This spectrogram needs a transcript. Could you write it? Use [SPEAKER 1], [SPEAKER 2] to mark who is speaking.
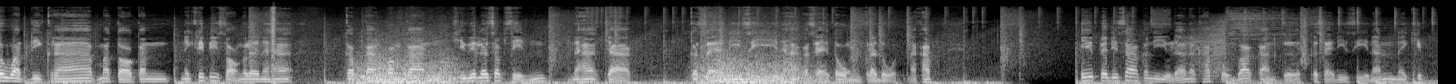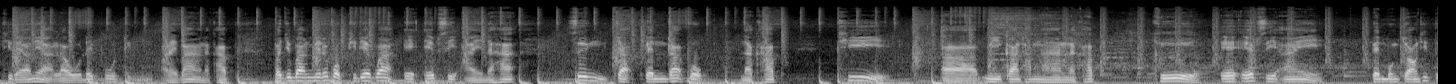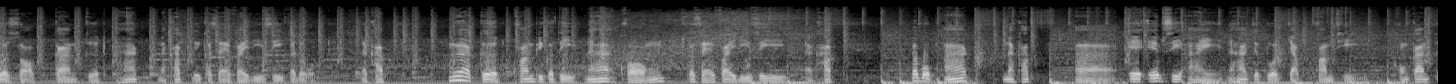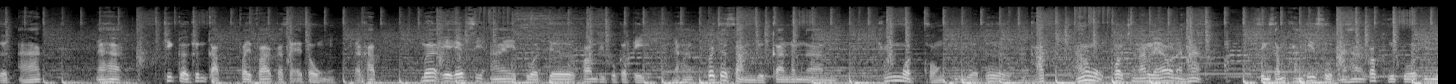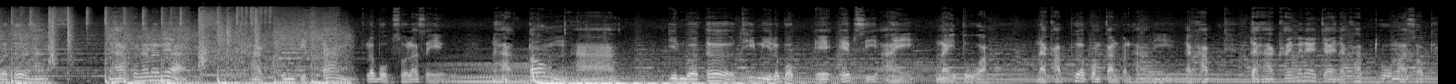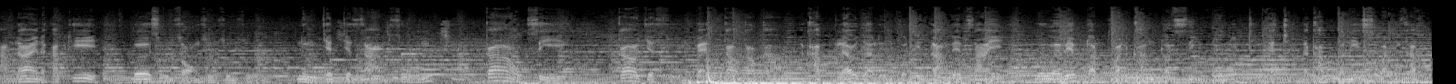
[SPEAKER 1] สวัสดีครับ มาต่อกันในคลิปที่ 2 กันเลยนะฮะ กับการป้องกันชีวิตและทรัพย์สินนะฮะ จากกระแส DC นะฮะ กระแสตรงกระโดดนะครับ นี่เป็นที่ทราบกันดีอยู่แล้วนะครับ ผมว่าการเกิดกระแส DC นั้นในคลิปที่แล้วเนี่ย เราได้พูดถึงอะไรบ้างนะครับ ปัจจุบันมีระบบที่เรียกว่า AFCI นะฮะ ซึ่งจะเป็นระบบนะครับที่มีการทำงานนะครับ คือ AFCI เป็นวงจรที่ตรวจสอบการเกิดอาร์คนะครับหรือกระแสไฟ DC กระโดดนะครับ เมื่อเกิดความผิดปกตินะฮะของกระแสไฟ DC นะครับ ระบบ ARC นะครับ AFCI นะฮะจะตรวจจับความถี่ของการเกิด ARC นะฮะที่เกิดขึ้นกับไฟฟ้ากระแสตรงนะครับ เมื่อ AFCI ตรวจเจอความผิดปกตินะฮะก็จะสั่งหยุดการทำงานทั้งหมดของอินเวอร์เตอร์นะครับ เอ้าเพราะฉะนั้นแล้วนะฮะ สิ่งสำคัญที่สุดนะฮะก็คือตัวอินเวอร์เตอร์ฮะนะฮะเพราะฉะนั้นเนี่ยหากคุณติดตั้งระบบโซลาเซลล์นะฮะต้องหาอินเวอร์เตอร์ที่มีระบบ AFCI ในตัวนะครับเพื่อป้องกันปัญหานี้นะครับ แต่หากใครไม่แน่ใจนะครับ โทรมาสอบถามได้นะครับที่เบอร์ 0 2 0 0 0 1 7 7 3 0 9 4 9708999 นะครับ แล้วอย่าลืมกดติดตามเว็บไซต์ www.funcan.co.th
